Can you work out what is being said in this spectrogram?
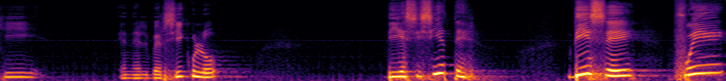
aquí en el versículo 17. Dice, fue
